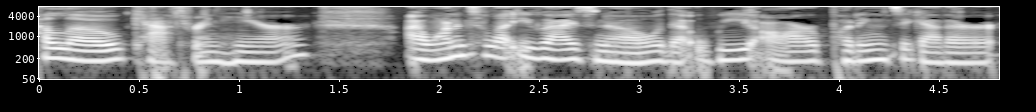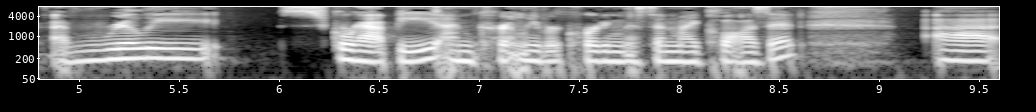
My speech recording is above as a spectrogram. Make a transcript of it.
Hello, Catherine here. I wanted to let you guys know that we are putting together a really scrappy, I'm currently recording this in my closet, uh,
